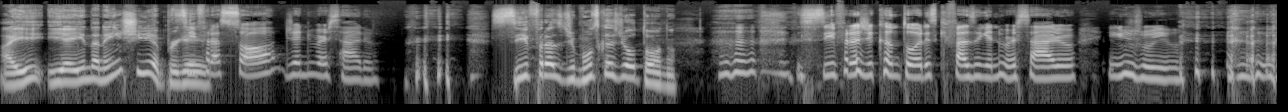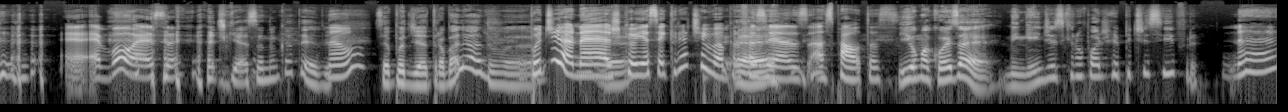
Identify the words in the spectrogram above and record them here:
Aí, e ainda nem enchia, porque Cifra só de aniversário. cifras de músicas de outono. Cifras de cantores que fazem aniversário em junho. é, é boa essa. Acho que essa nunca teve. Não? Você podia trabalhar numa... Podia, né? Acho É. que eu ia ser criativa pra É. fazer as, as pautas. E uma coisa é, ninguém disse que não pode repetir cifra. Né?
